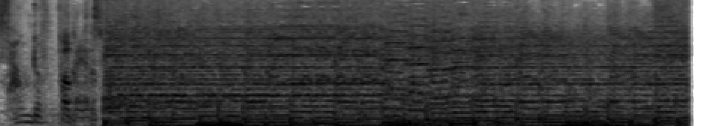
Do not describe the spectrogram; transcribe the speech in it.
sound of progress.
